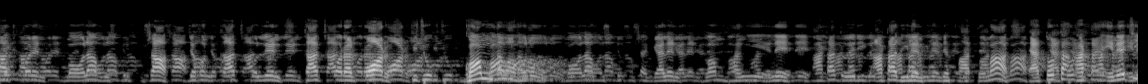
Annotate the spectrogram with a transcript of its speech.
কাজ করেন মওলা মুশকিল কুশা যখন কাজ করলেন কাজ করার পর কিছু গম দেওয়া হলো। মওলা মুশকিল কুশা গেলেন গম ভাঙিয়ে এনে আটা তৈরি আটা দিলেন। যে ফাতেমা এতটা আটা এনেছি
